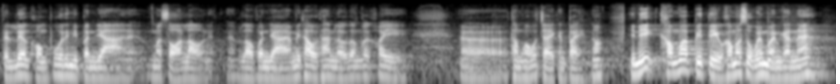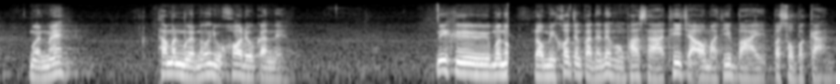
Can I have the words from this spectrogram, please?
เป็นเรื่องของผู้ที่มีปัญญาเนี่ยมาสอนเราเนี่ยเราปัญญาไม่เท่าท่านเราต้องค่อยๆทำความเข้าใจกันไปเนาะทีนี้คำว่าปิติกับคำว่าสุขไม่เหมือนกันนะ เหมือนไหมถ้ามันเหมือนมันต้องอยู่ข้อเดียวกันเลยนี่คือมนุษย์เรามีข้อจำกัดในเรื่องของภาษาที่จะเอามาอธิบายประสบการณ์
